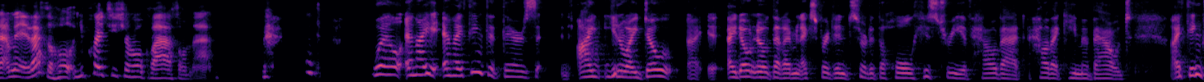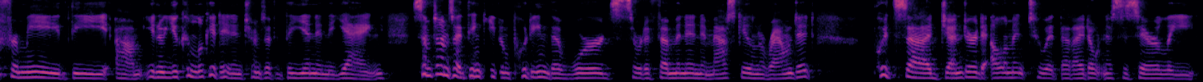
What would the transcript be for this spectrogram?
i mean that's a whole you probably teach your whole class on that. Well and i and i think that there's i you know i don't I, I don't know that i'm an expert in sort of the whole history of how that how that came about. I think for me the um you know you can look at it in terms of the yin and the yang. Sometimes i mm-hmm. think even putting the words sort of feminine and masculine around it puts a gendered element to it that i don't necessarily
